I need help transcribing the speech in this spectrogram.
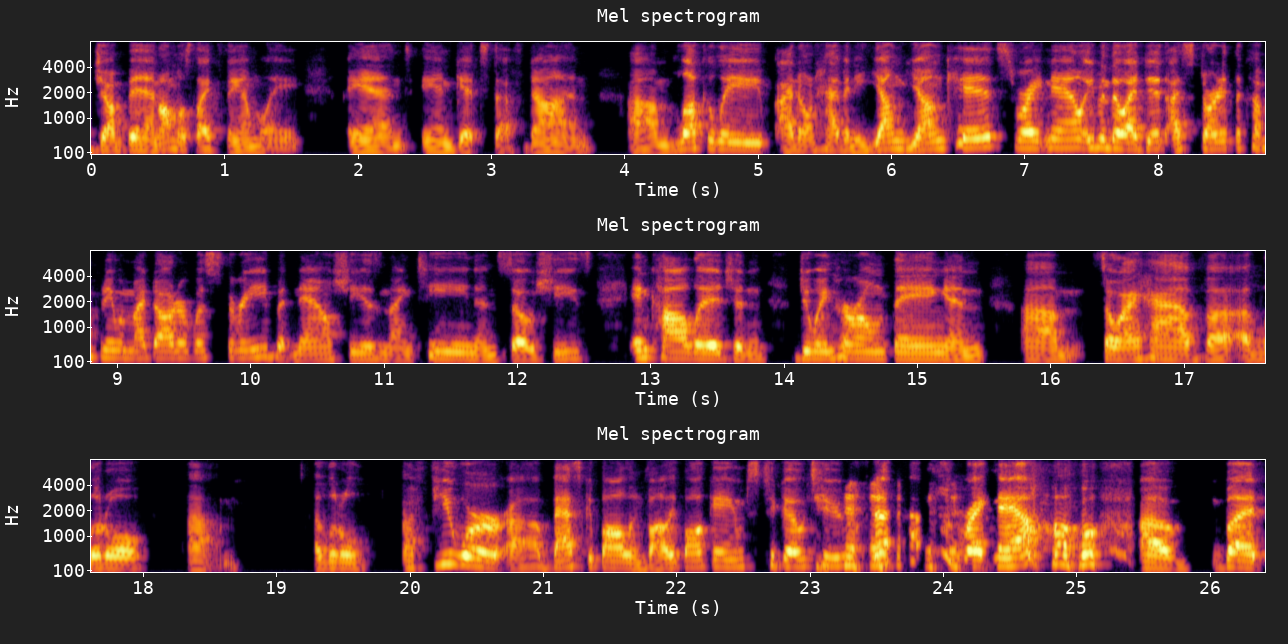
jump in almost like family and and get stuff done. Um, luckily, I don't have any young young kids right now. Even though I did, I started the company when my daughter was three, but now she is 19, and so she's in college and doing her own thing. And um, so I have a, a little um, a little a fewer uh, basketball and volleyball games to go to right now. um, but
